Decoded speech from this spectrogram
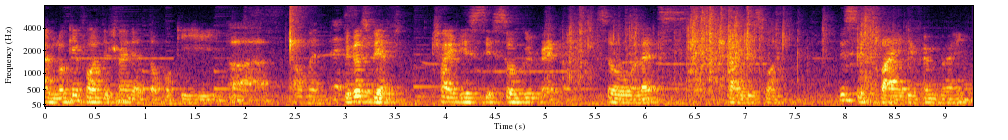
I'm looking forward to try the tteokbokki uh, almond Let's because we have tried this. It's so good, right? So let's try this one. This is by a different brand.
